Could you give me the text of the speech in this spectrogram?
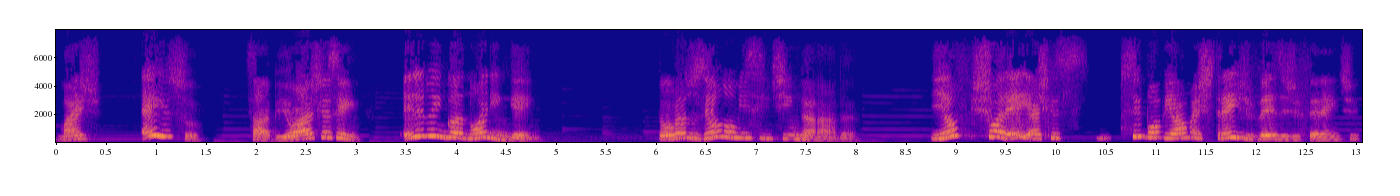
Mas é isso. Sabe, eu acho que assim, ele não enganou ninguém. Pelo menos eu não me senti enganada. E eu chorei, acho que se bobear umas três vezes diferente,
